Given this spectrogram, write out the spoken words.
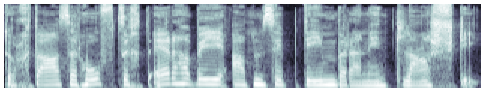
Durch das erhofft sich die RHB ab September eine Entlastung.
